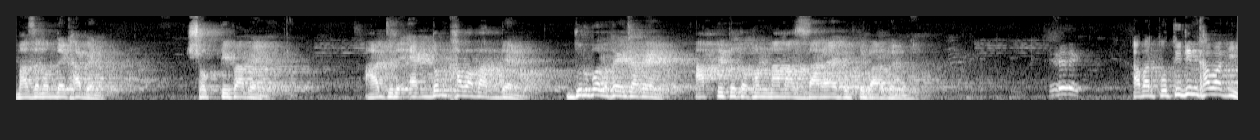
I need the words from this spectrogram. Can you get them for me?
মাঝে মধ্যে খাবেন, শক্তি পাবেন। আর যদি একদম খাওয়া বাদ দেন, দুর্বল হয়ে যাবেন, আপনি তো তখন নামাজ দাঁড়ায় করতে পারবেন না। আবার প্রতিদিন খাওয়া কি?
